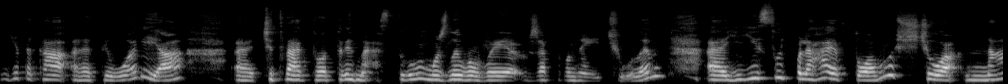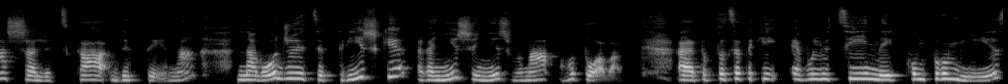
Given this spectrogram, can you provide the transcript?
Є така е, теорія е, четвертого триместру, можливо, ви вже про неї чули. Е, Її суть полягає в тому, що наша людська дитина народжується трішки раніше, ніж вона готова. Тобто це такий еволюційний компроміс,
